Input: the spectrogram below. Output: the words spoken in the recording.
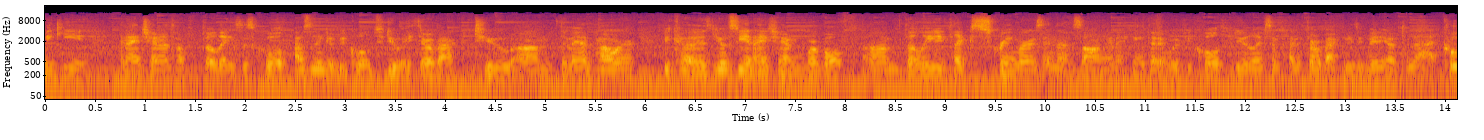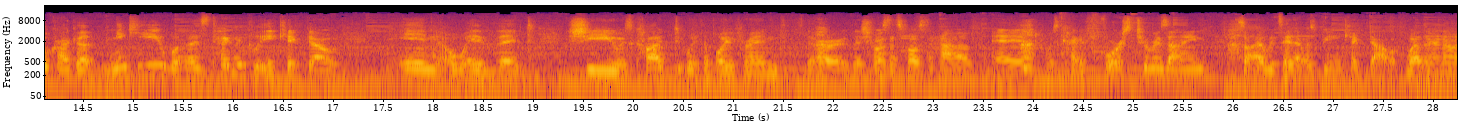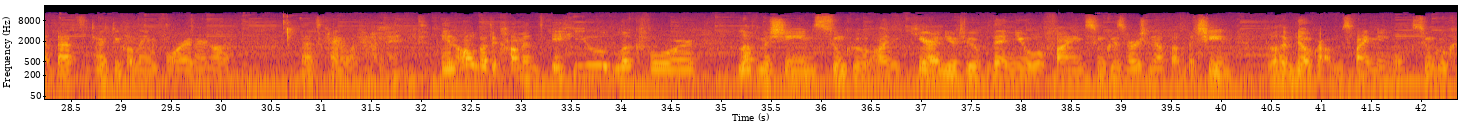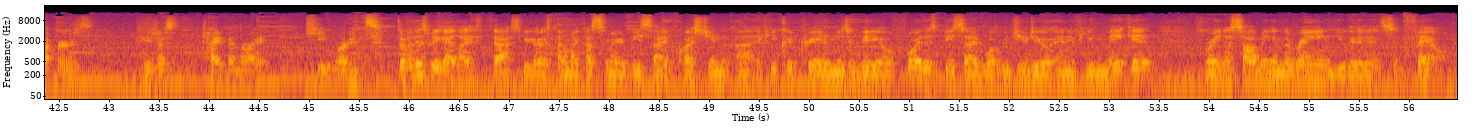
And Aichan on top of buildings is cool. I also think it would be cool to do a throwback to um, the Manpower because Yosi and Aichan were both um, the lead like screamers in that song and I think that it would be cool to do like some kind of throwback music video to that. Cool Cracker, Miki was technically kicked out in a way that she was caught with a boyfriend or that she wasn't supposed to have and was kind of forced to resign. So I would say that was being kicked out. Whether or not that's the technical name for it or not, that's kind of what happened. And all about the comments, if you look for Love Machine Tsunku on here on YouTube, then you will find Tsunku's version of Love Machine. You'll have no problems finding Tsunku covers if you just type in the right keywords. So for this week, I'd like to ask you guys kind of my customary B-side question. Uh, if you could create a music video for this B-side, what would you do? And if you make it Raina sobbing in the rain, you get an instant fail.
